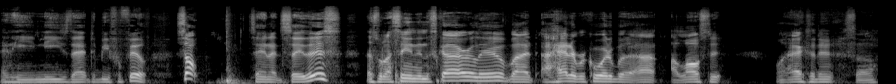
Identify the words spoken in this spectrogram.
And he needs that to be fulfilled. So, saying that to say this, that's what I seen in the sky earlier, but I, I had it recorded, but I, I lost it on accident. So,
